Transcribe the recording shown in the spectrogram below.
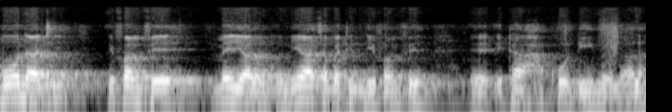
moo naati i e faŋ fe maŋ ye a loŋ ko niŋ ye a sabatindi i faŋ fe ita e, e hakko diinoo la a la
